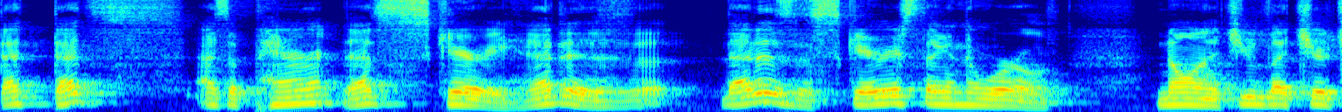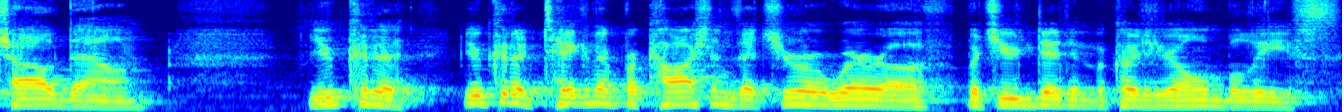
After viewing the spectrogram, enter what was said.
that that's as a parent, that's scary. That is uh, that is the scariest thing in the world, knowing that you let your child down. You could have you could have taken the precautions that you're aware of, but you didn't because of your own beliefs.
